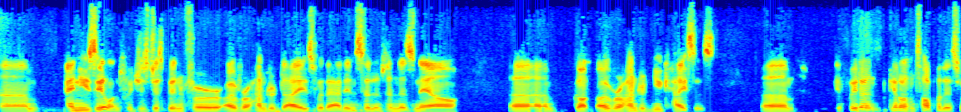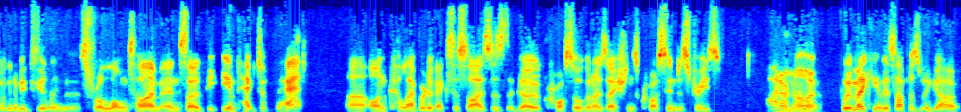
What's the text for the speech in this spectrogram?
um, and New Zealand, which has just been for over 100 days without incident and has now uh, got over 100 new cases. Um, if we don't get on top of this, we're going to be dealing with this for a long time. And so the impact of that uh, on collaborative exercises that go cross organizations, cross industries, I don't know. We're making this up as we go.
